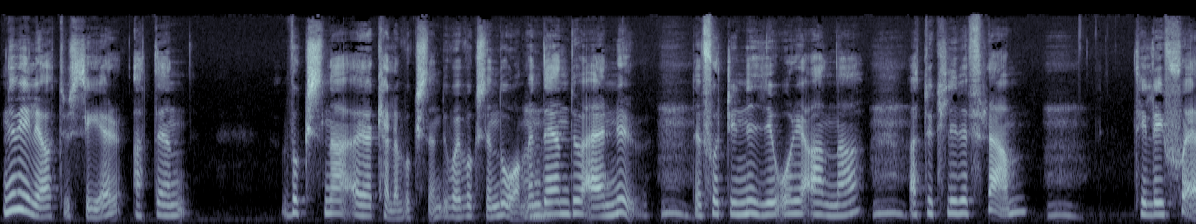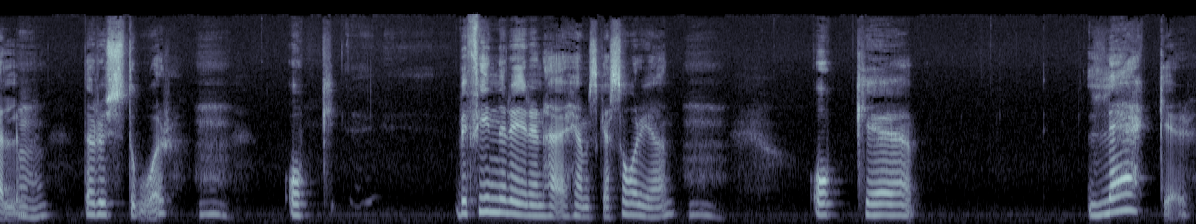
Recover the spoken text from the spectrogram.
nu vill jag att du ser att den vuxna, jag kallar vuxen, du var ju vuxen då, men den du är nu, den 49-åriga Anna, att du kliver fram till dig själv där du står och befinner dig i den här hemska sorgen och eh, läker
